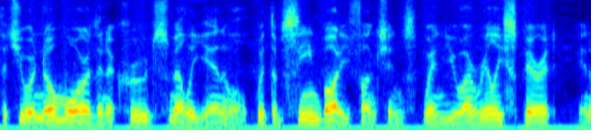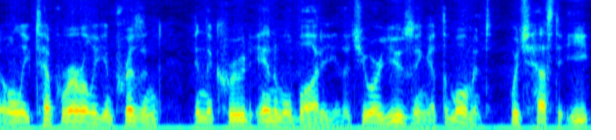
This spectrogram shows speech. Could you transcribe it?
that you are no more than a crude, smelly animal with obscene body functions when you are really spirit and only temporarily imprisoned in the crude animal body that you are using at the moment, which has to eat,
